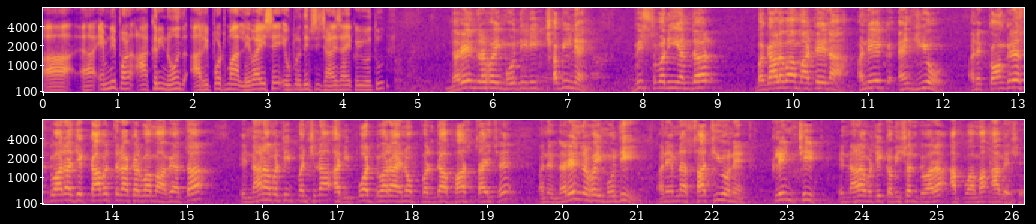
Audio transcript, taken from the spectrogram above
એમની પણ આકરી નોંધ આ રિપોર્ટમાં લેવાઈ છે એવું પ્રદીપસિંહ જાડેજાએ કહ્યું હતું. નરેન્દ્રભાઈ મોદીની છબીને વિશ્વની અંદર બગાડવા માટેના અનેક એનજીઓ અને કોંગ્રેસ દ્વારા જે કાવતરા કરવામાં આવ્યા હતા, એ નાણાવટી પંચના આ રિપોર્ટ દ્વારા એનો પર્દાફાશ થાય છે અને નરેન્દ્રભાઈ મોદી અને એમના સાથીઓને ક્લીન ચીટ એ નાણાવટી કમિશન દ્વારા આપવામાં આવે છે.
